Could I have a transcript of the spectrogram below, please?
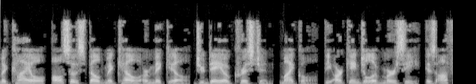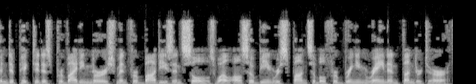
Mikhail, also spelled Mikel or Mikil Judeo-Christian, Michael, the Archangel of Mercy, is often depicted as providing nourishment for bodies and souls while also being responsible for bringing rain and thunder to earth.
